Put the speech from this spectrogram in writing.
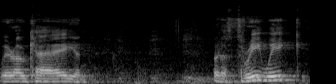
we're okay. And, but a three week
